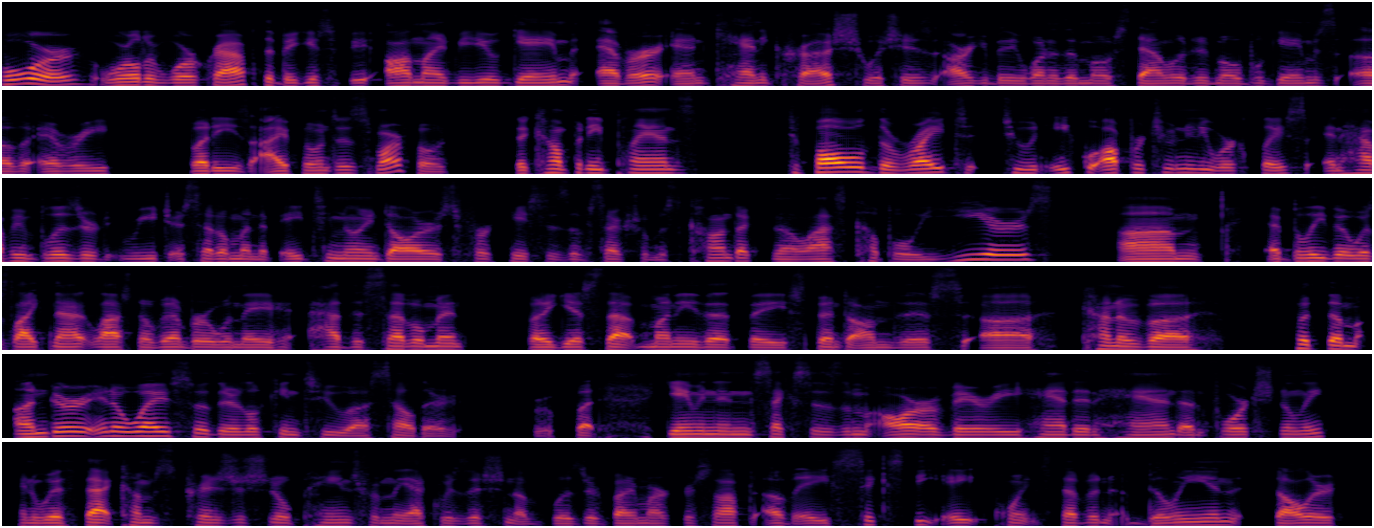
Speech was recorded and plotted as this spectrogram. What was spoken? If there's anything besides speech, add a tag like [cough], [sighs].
for World of Warcraft, the biggest online video game ever, and Candy Crush, which is arguably one of the most downloaded mobile games of everybody's iPhones and smartphones. The company plans to follow the right to an equal opportunity workplace and having Blizzard reach a settlement of $18 million for cases of sexual misconduct in the last couple of years. Um, I believe it was like that last November when they had the settlement, but I guess that money that they spent on this uh, kind of uh, put them under in a way, so they're looking to uh, sell their group. But gaming and sexism are very hand in hand, unfortunately. And with that comes transitional pains from the acquisition of Blizzard by Microsoft of a $68.7 billion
